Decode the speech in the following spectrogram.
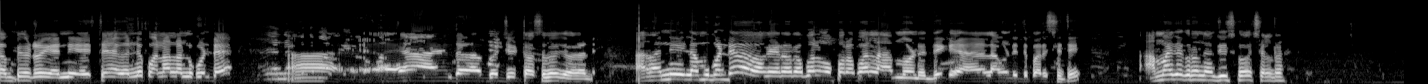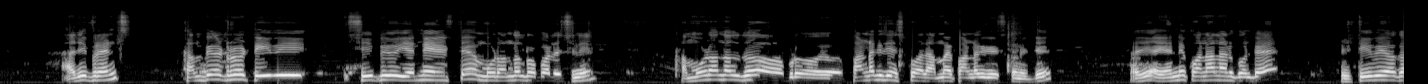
కంప్యూటర్ ఇవన్నీ వేస్తే అవన్నీ కొనాలనుకుంటే ఎంత బడ్జెట్ వస్తుందో చూడండి. అవన్నీ వీళ్ళు అమ్ముకుంటే ఒక ఇరవై రూపాయలు ముప్పై రూపాయలు లాభం ఉండుద్ది అలా ఉండిద్ది పరిస్థితి. అమ్మాయి దగ్గర ఉందని తీసుకో చిల్లర. అది ఫ్రెండ్స్ కంప్యూటర్ టీవీ సిపియు ఇవన్నీ ఇస్తే మూడు వందల రూపాయలు వచ్చినాయి. ఆ మూడు వందలతో ఇప్పుడు పండగ చేసుకోవాలి అమ్మాయి పండగ చేసుకునిద్ది. అది అవన్నీ కొనాలనుకుంటే ఈ టీవీ ఒక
